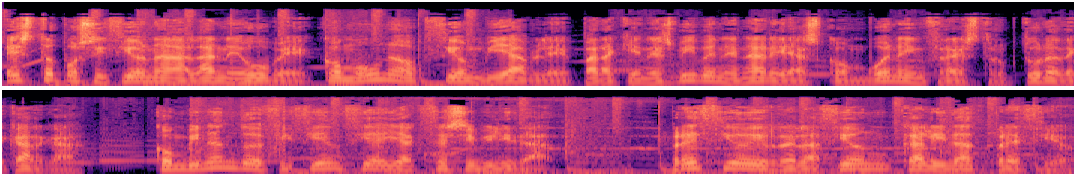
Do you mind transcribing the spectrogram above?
Esto posiciona al ANV como una opción viable para quienes viven en áreas con buena infraestructura de carga, combinando eficiencia y accesibilidad. Precio y relación calidad-precio.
